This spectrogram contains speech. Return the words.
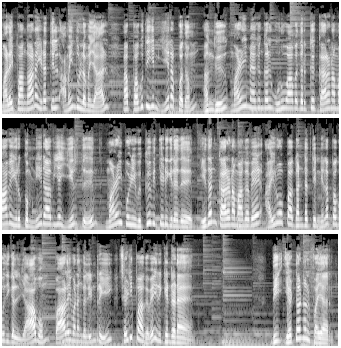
மலைப்பாங்கான இடத்தில் அமைந்துள்ளமையால் அப்பகுதியின் ஈரப்பதம் அங்கு மழை மேகங்கள் உருவாவதற்கு காரணமாக இருக்கும் நீராவியை ஈர்த்து மழை பொழிவுக்கு வித்திடுகிறது. இதன் காரணமாகவே ஐரோப்பா கண்டத்தின் நிலப்பகுதிகள் யாவும் பாலைவனங்களின்றி செழிப்பாகவே இருக்கின்றன. தி எட்டர்னல் ஃபயர்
